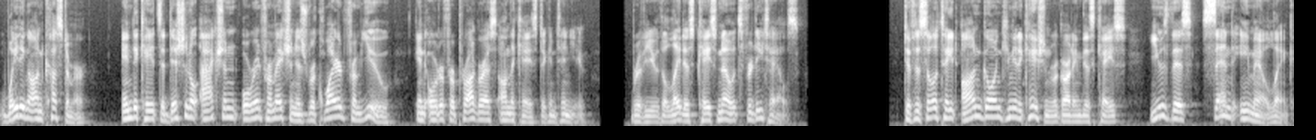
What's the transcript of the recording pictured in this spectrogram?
Waiting on customer indicates additional action or information is required from you in order for progress on the case to continue. Review the latest case notes for details. To facilitate ongoing communication regarding this case, use this Send Email link.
